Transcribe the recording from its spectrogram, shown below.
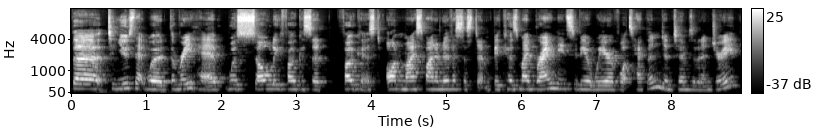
the to use that word, the rehab was solely focused focused on my spinal nervous system because my brain needs to be aware of what's happened in terms of an injury.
